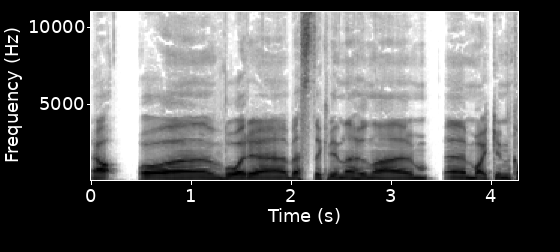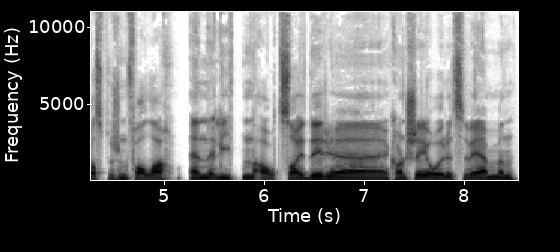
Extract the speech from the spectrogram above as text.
Ja, og uh, vår uh, beste kvinne, hun er uh, Maiken Caspersen Falla. En liten outsider, kanskje, i årets VM, men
